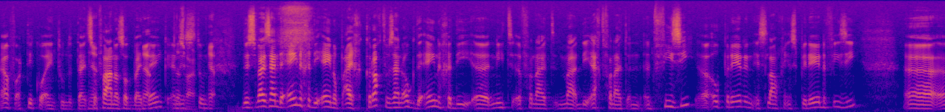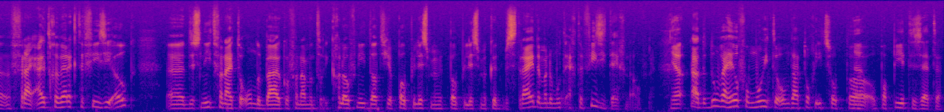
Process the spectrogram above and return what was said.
Ja, of artikel 1 toen de tijd. Ja. Sylvana zat bij Ja, Denk. En is toen. Dus wij zijn de enige die één op eigen kracht. We zijn ook de enige die niet vanuit, maar die echt vanuit een, een visie opereren. Een islam geïnspireerde visie. Een vrij uitgewerkte visie ook. Eh, dus niet vanuit de onderbuik of vanuit, want ik geloof niet dat je populisme met populisme kunt bestrijden, maar er moet echt een visie tegenover. Ja. Nou, dat doen wij heel veel moeite om daar toch iets op, eh, Ja. op papier te zetten.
